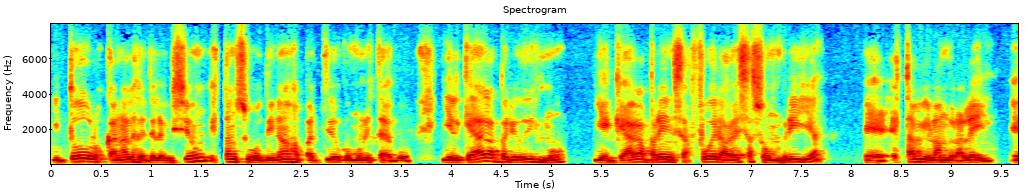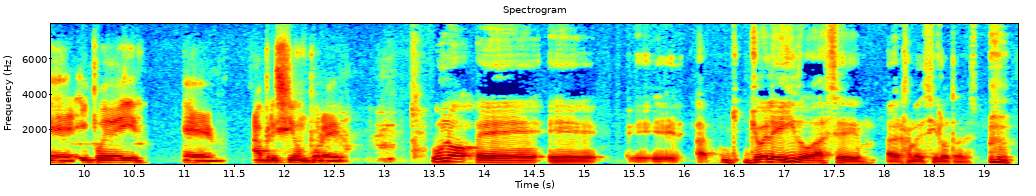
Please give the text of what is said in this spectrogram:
y todos los canales de televisión están subordinados al Partido Comunista de Cuba. Y el que haga periodismo y el que haga prensa fuera de esa sombrilla eh, está violando la ley eh, y puede ir eh, a prisión por ello. Uno, yo he leído hace, a ver, déjame decirlo otra vez.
